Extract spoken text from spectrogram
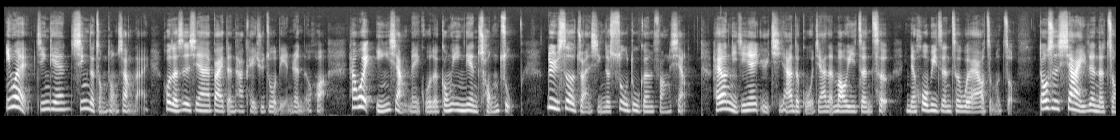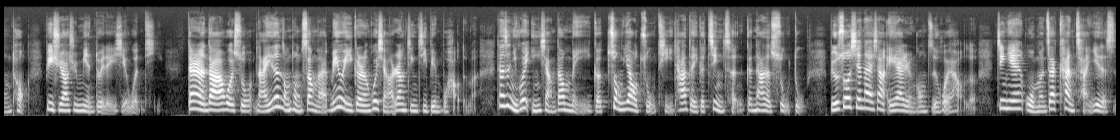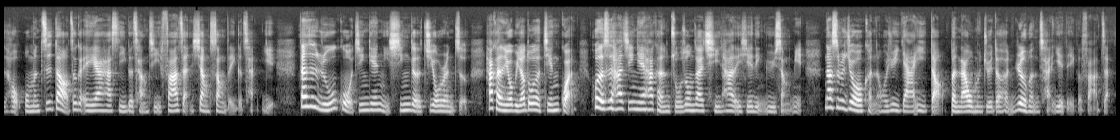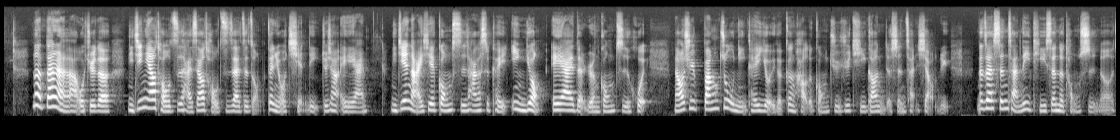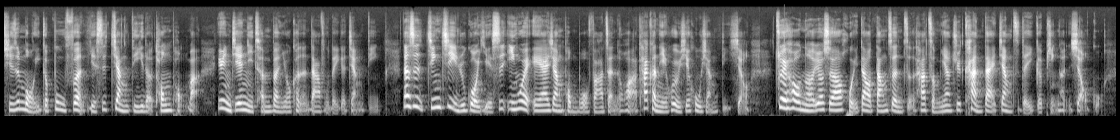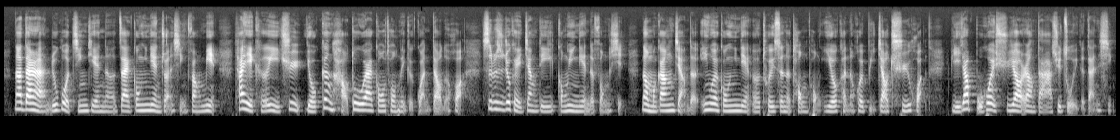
因为今天新的总统上来，或者是现在拜登他可以去做连任的话，它会影响美国的供应链重组、绿色转型的速度跟方向，还有你今天与其他的国家的贸易政策、你的货币政策未来要怎么走，都是下一任的总统必须要去面对的一些问题。当然，大家会说哪一任总统上来，没有一个人会想要让经济变不好的嘛。但是你会影响到每一个重要主题它的一个进程跟它的速度。比如说现在像 AI 人工智慧好了，今天我们在看产业的时候，我们知道这个 AI 它是一个长期发展向上的一个产业。但是如果今天你新的就任者，他可能有比较多的监管，或者是他今天他可能着重在其他的一些领域上面，那是不是就有可能会去压抑到本来我们觉得很热门产业的一个发展，那当然啦，我觉得你今天要投资，还是要投资在这种更有潜力，就像 AI。你今天哪一些公司，它是可以应用 AI 的人工智慧，然后去帮助你，可以有一个更好的工具去提高你的生产效率。那在生产力提升的同时呢，其实某一个部分也是降低了通膨嘛，因为你今天你成本有可能大幅的一个降低。但是经济如果也是因为 AI 这样蓬勃发展的话，它可能也会有一些互相抵消。最后呢，又是要回到当政者他怎么样去看待这样子的一个平衡效果。那当然，如果今天呢，在供应链转型方面，它也可以去有更好对外沟通的一个管道的话，是不是就可以降低供应链的风险？那我们刚刚讲的，因为供应链而推升的通膨，也有可能会比较趋缓，比较不会需要让大家去做一个担心。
